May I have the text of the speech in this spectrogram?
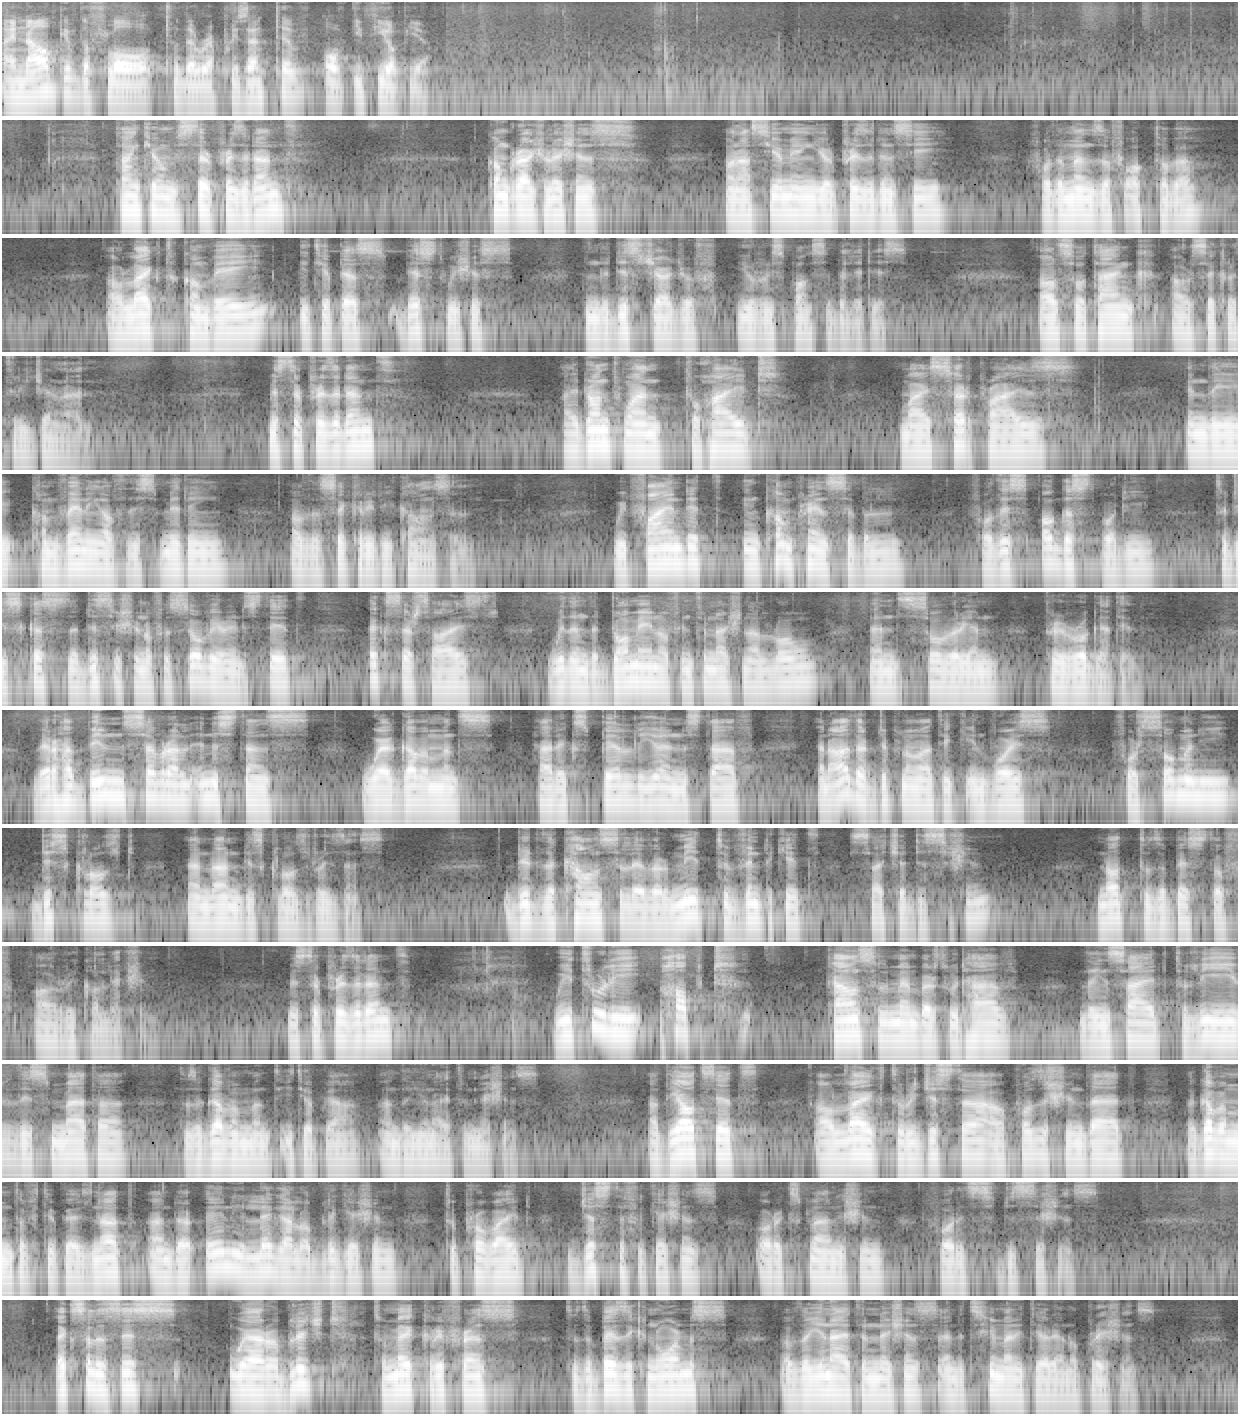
I now give the floor to the representative of Ethiopia. Thank you, Mr. President. Congratulations on assuming your presidency for the month of October. I would like to convey Ethiopia's best wishes in the discharge of your responsibilities. Also thank our Secretary General. Mr. President, I don't want to hide my surprise in the convening of this meeting of the Security Council. We find it incomprehensible for this august body to discuss the decision of a sovereign state exercised within the domain of international law and sovereign prerogative. There have been several instances where governments had expelled UN staff and other diplomatic envoys for so many disclosed and undisclosed reasons. Did the Council ever meet to vindicate such a decision? Not to the best of our recollection. Mr. President, we truly hoped Council members would have the insight to leave this matter to the government, Ethiopia, and the United Nations. At the outset, I would like to register our position that the government of Ethiopia is not under any legal obligation to provide justifications or explanation for its decisions. Excellencies, we are obliged to make reference to the basic norms of the United Nations and its humanitarian operations.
